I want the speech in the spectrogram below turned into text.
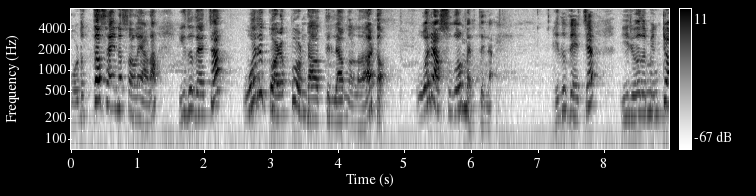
കൊടുത്ത സൈനസ് ഉള്ളയാളാ. ഇത് തേച്ചാൽ ഒരു കുഴപ്പം ഉണ്ടാവത്തില്ല എന്നുള്ളതാ കേട്ടോ. ഒരു അസുഖവും വരത്തില്ല. ഇത് തേച്ച് ഇരുപത് മിനിറ്റോ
